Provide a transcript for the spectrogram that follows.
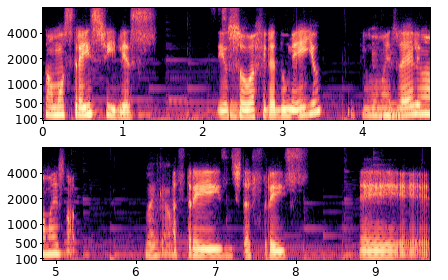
Somos três filhas. Eu Sim. sou a filha do meio, uma uhum. mais velha e uma mais nova. Legal. As três, as três é,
